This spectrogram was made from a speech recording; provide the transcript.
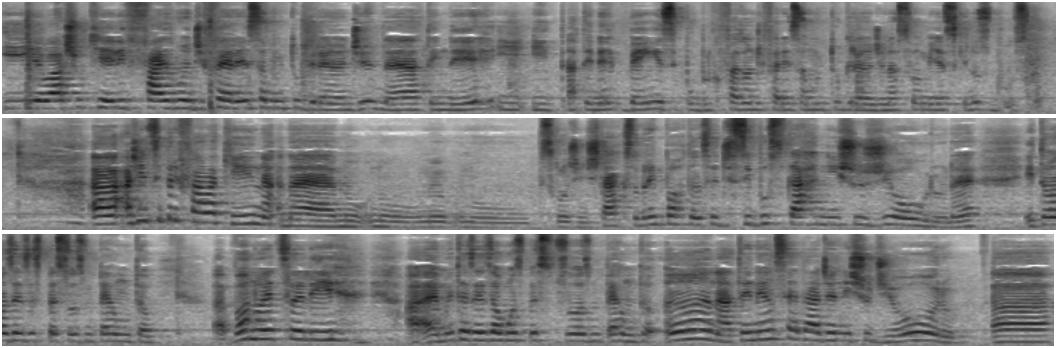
e eu acho que ele faz uma diferença muito grande, né? Atender e, e atender bem esse público faz uma diferença muito grande nas famílias que nos buscam. A gente sempre fala aqui na, na, no, no, no, no, Psicologia em Destaque sobre a importância de se buscar nichos de ouro, né? Então, às vezes as pessoas me perguntam, ah, boa noite, Sueli. Uh, muitas vezes algumas pessoas me perguntam, Ana, atender ansiedade é nicho de ouro? Uh,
